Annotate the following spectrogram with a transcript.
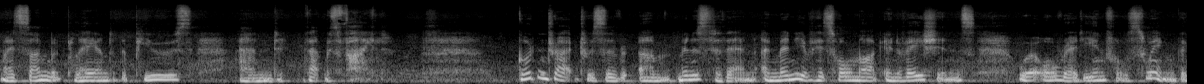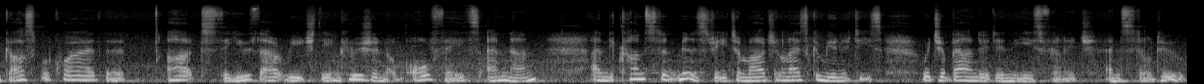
My son would play under the pews, and that was fine. Gordon Dragt was the um, minister then, and many of his hallmark innovations were already in full swing. The gospel choir, the arts, the youth outreach, the inclusion of all faiths and none, and the constant ministry to marginalized communities which abounded in the East Village and still do.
